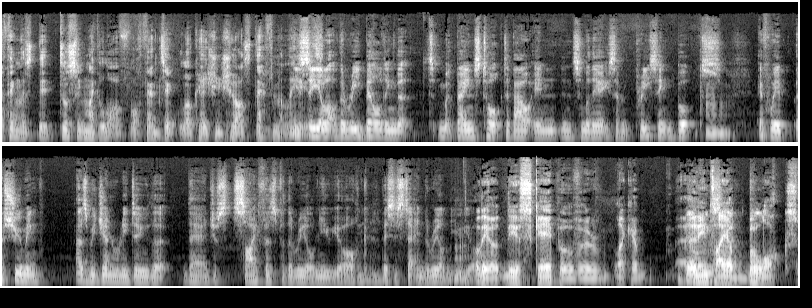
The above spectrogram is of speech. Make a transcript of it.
think there's, it does seem like a lot of authentic location shots. Definitely, you see a lot of the rebuilding that McBain's talked about in, in some of the 87th precinct books. Mm-hmm. If we're assuming, as we generally do, that they're just ciphers for the real New York, Mm-hmm. this is set in the real New York. Well, the, the escape over like a an entire site. blocks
